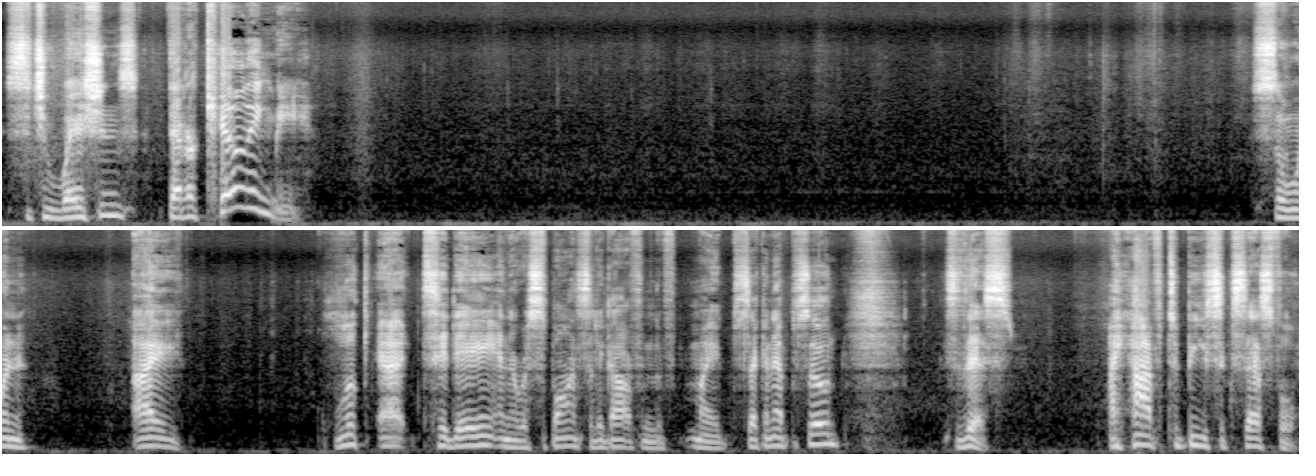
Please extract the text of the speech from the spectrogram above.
situations that are killing me. So when I look at today and the response that I got from the, my second episode, it's this. I have to be successful.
